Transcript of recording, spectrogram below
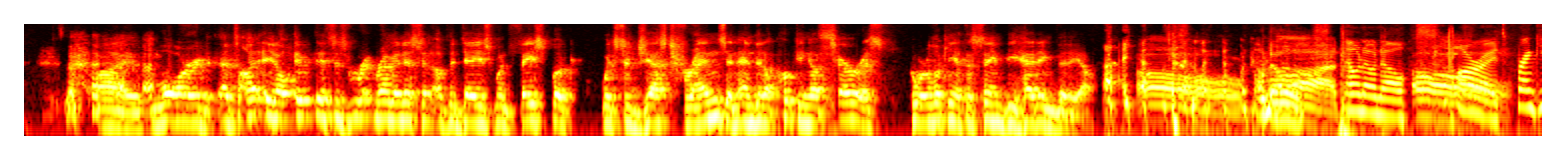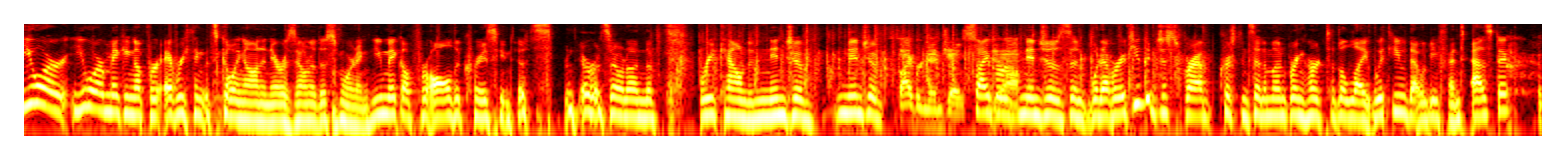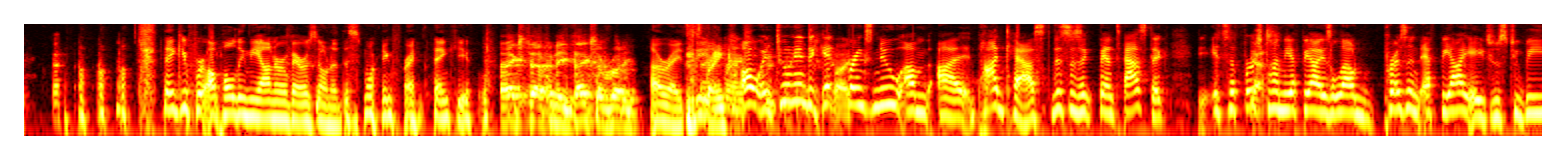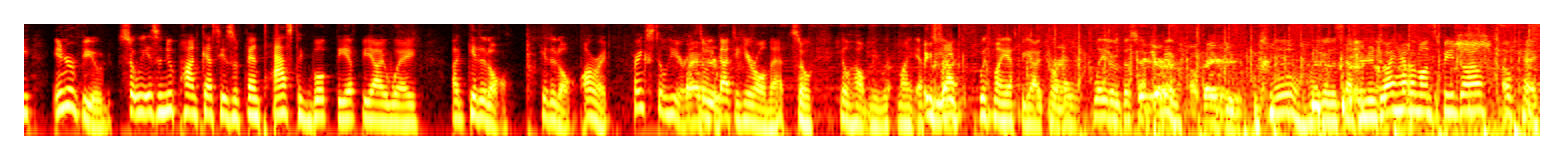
My lord, it's, uh, you know, it, this is re- reminiscent of the days when Facebook would suggest friends and ended up hooking up terrorists who are looking at the same beheading video. Oh, God. No, no, no. Oh. All right, Frank, you are you are making up for everything that's going on in Arizona this morning. You make up for all the craziness in Arizona and the recount and ninja ninja Cyber ninjas. cyber Yeah. ninjas and whatever. If you could just grab Kyrsten Sinema and bring her to the light with you, that would be fantastic. Thank you for upholding the honor of Arizona this morning, Frank. Thank you. Thanks, Stephanie. Thanks, everybody. All right. see you. Frank. Oh, and tune in to get Bye. Frank's new um, uh, podcast. This is a fantastic. It's the first Yes. time the FBI has allowed present FBI agents to be interviewed. So he has a new podcast. He has a fantastic book, The FBI Way. Uh, get it all. Get it all. All right. Frank's still here, Thank so he got to hear all that. So he'll help me with my FBI Frank. with my FBI trouble later this afternoon. Thank you. Later this afternoon. Do I have him on speed dial? Okay.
